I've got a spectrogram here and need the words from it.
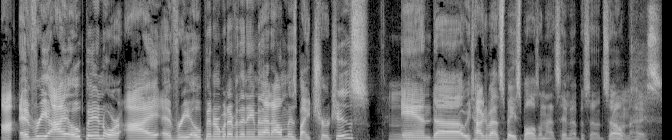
uh, "Every Eye Open" or "Eye Every Open" or whatever the name of that album is by CHVRCHES. And uh, we talked about Spaceballs on that same episode. So, Oh, nice.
